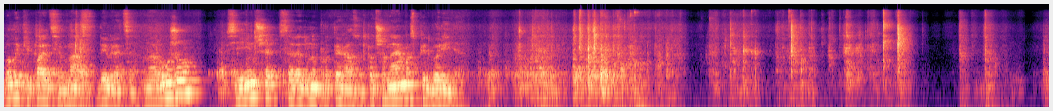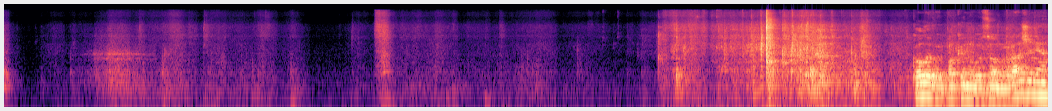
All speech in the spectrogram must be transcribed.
Великі пальці в нас дивляться наружу, всі інші всередину протигазу. Починаємо з підборіддя. Коли ви покинули зону враження,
